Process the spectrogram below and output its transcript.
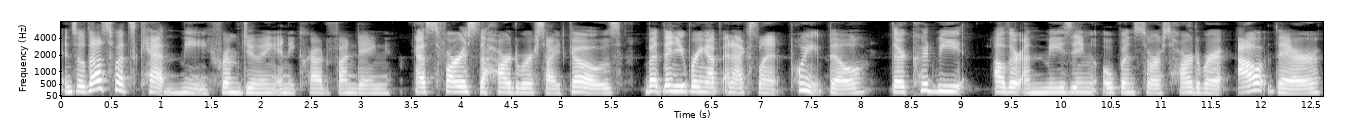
And so that's what's kept me from doing doing any crowdfunding as far as the hardware side goes. But then you bring up an excellent point, Bill. There could be other amazing open source hardware out there.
